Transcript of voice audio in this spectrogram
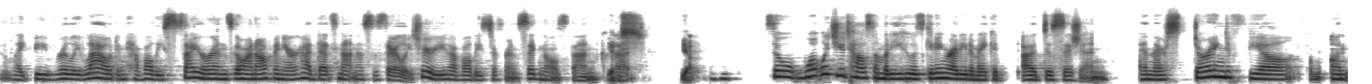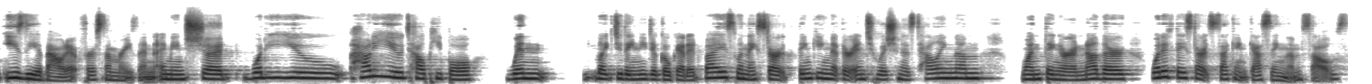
like be really loud and have all these sirens going off in your head that's not necessarily true you have all these different signals then correct yes yeah mm-hmm. so what would you tell somebody who is getting ready to make a, a decision and they're starting to feel uneasy about it for some reason i mean should what do you how do you tell people when like do they need to go get advice when they start thinking that their intuition is telling them one thing or another? What if they start second guessing themselves?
